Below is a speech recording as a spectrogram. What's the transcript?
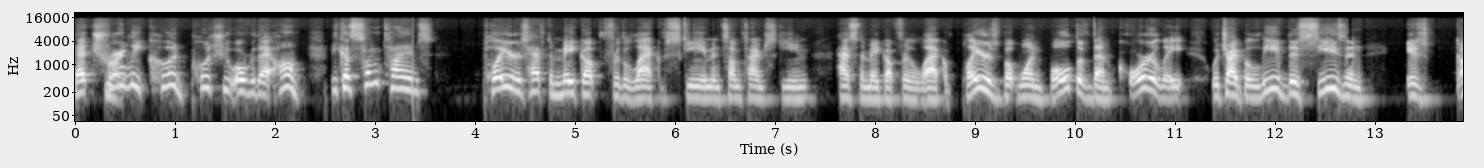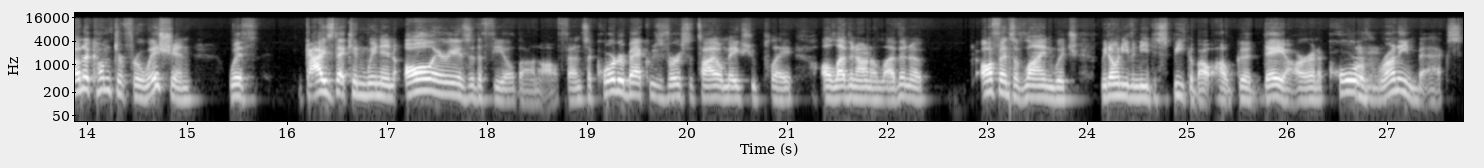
that truly could push you over that hump. Because sometimes players have to make up for the lack of scheme, and sometimes scheme has to make up for the lack of players. But when both of them correlate, which I believe this season is going to come to fruition with guys that can win in all areas of the field on offense, a quarterback who's versatile makes you play 11 on 11, a offensive line, which we don't even need to speak about how good they are, and a core Mhm. of running backs,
